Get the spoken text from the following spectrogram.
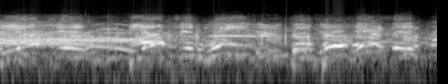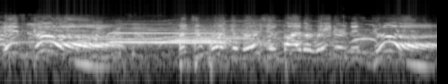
The option, the option wave to conversion by the Raiders is good.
